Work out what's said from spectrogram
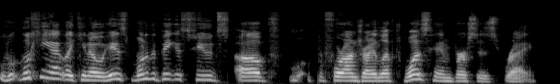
looking at like you know his one of the biggest feuds of before Andrade left was him versus Rey,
